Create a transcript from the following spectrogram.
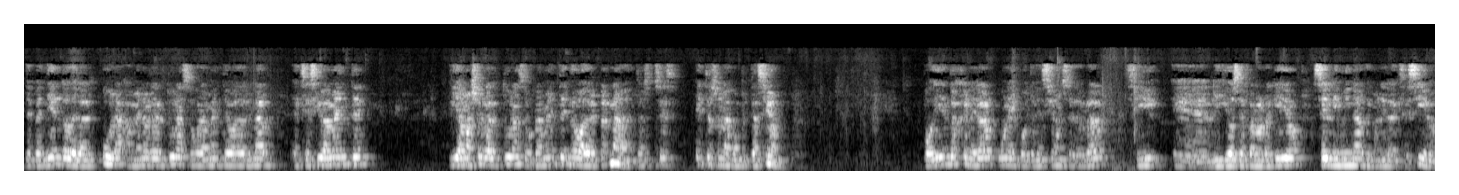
dependiendo de la altura, a menor altura seguramente va a drenar excesivamente y a mayor altura seguramente no va a drenar nada. Entonces, esto es una complicación pudiendo generar una hipotensión cerebral si el líquido cefalorraquídeo se elimina de manera excesiva.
